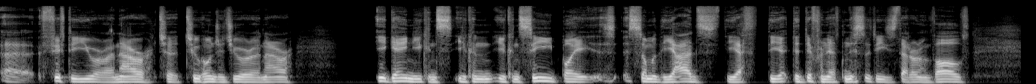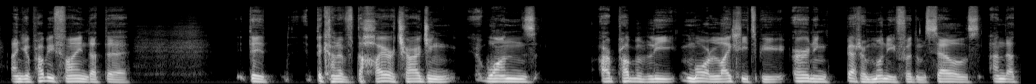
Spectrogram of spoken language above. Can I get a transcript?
uh, fifty euro an hour to two hundred euro an hour. Again, you can you can you can see by some of the ads the, the the different ethnicities that are involved, and you'll probably find that the the the kind of the higher charging ones are probably more likely to be earning better money for themselves, and that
